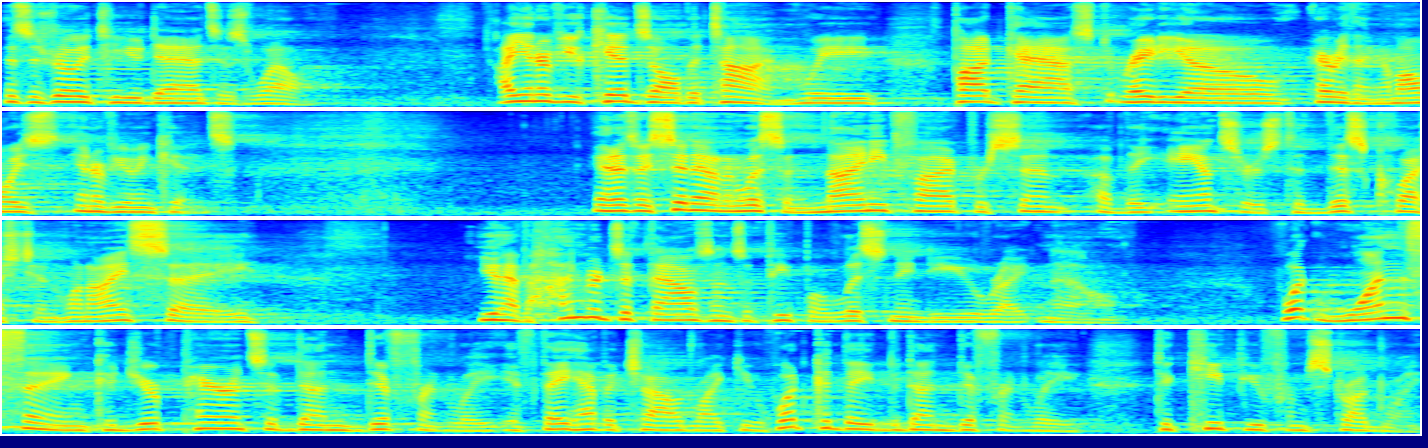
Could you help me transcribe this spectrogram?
this is really to you dads as well. I interview kids all the time. We podcast, radio, everything. I'm always interviewing kids. And as I sit down and listen, 95% of the answers to this question, when I say, you have hundreds of thousands of people listening to you right now, what one thing could your parents have done differently if they have a child like you? What could they have done differently to keep you from struggling?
